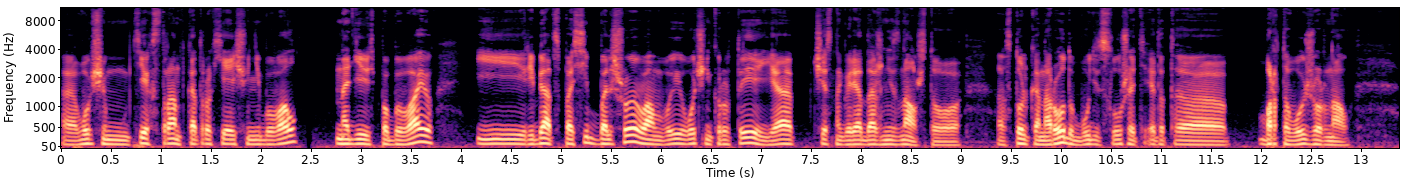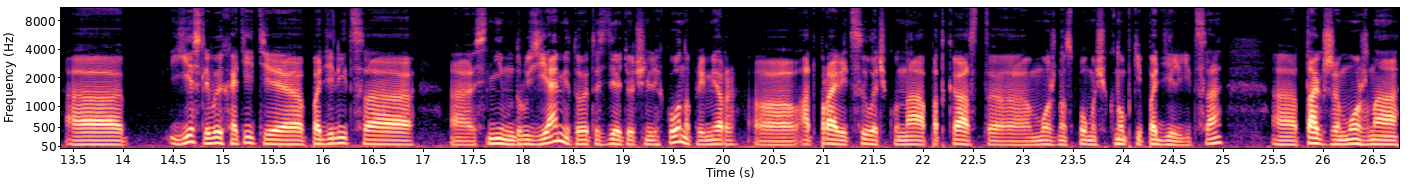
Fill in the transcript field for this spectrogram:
э, в общем, тех стран, в которых я еще не бывал, надеюсь, побываю. И, ребят, спасибо большое вам, вы очень крутые. Я, честно говоря, даже не знал, что столько народу будет слушать этот бортовой журнал. Если вы хотите поделиться с ним друзьями, то это сделать очень легко. Например, э, отправить ссылочку на подкаст э, можно с помощью кнопки «Поделиться». Также можно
